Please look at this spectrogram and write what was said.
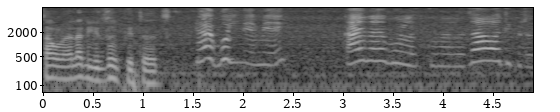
चावळायला लागली झोपीतच. काय बोलली मी? आई? काय नाही बोलत कुणाला. जावा तिकडं.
